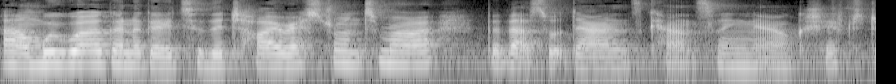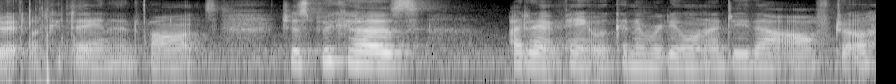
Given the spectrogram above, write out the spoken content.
um, we were going to go to the Thai restaurant tomorrow, but that's what Darren's cancelling now because you have to do it like a day in advance. Just because I don't think we're going to really want to do that after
